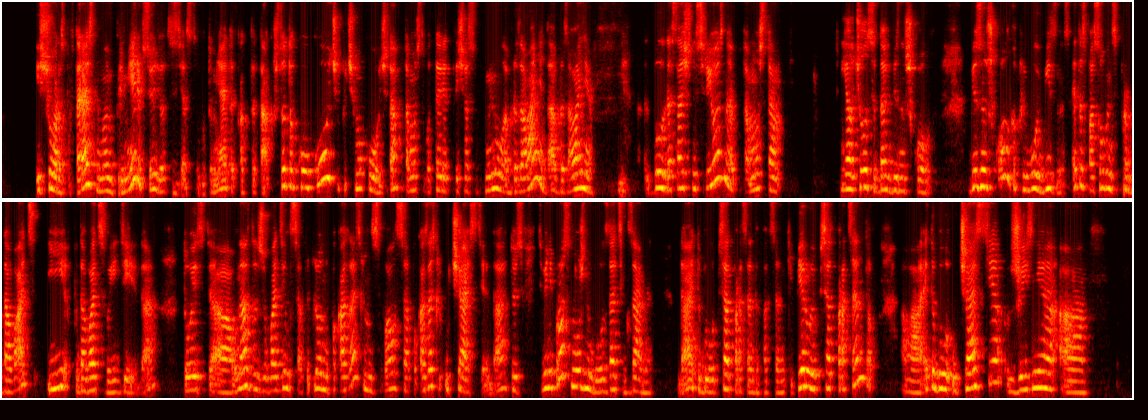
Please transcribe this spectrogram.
еще раз повторяюсь, на моем примере все идет с детства. Вот у меня это как-то так. Что такое коуч и почему коуч? Да? Потому что вот, Терри, ты сейчас упомянула образование, да, образование было достаточно серьезное, потому что я училась всегда в бизнес-школах. Бизнес-школа, как любой бизнес, это способность продавать и подавать свои идеи, да. То есть а, у нас даже вводился определенный показатель, назывался показатель участия, да. То есть тебе не просто нужно было сдать экзамен, да, это было 50% оценки. Первые 50% а, это было участие в жизни, а,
